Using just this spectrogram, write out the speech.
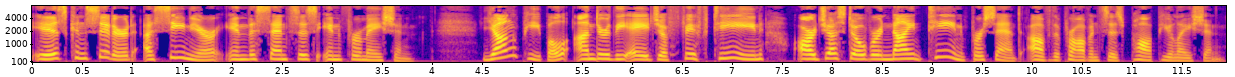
is considered a senior in the census information. Young people under the age of 15 are just over 19% of the province's population.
